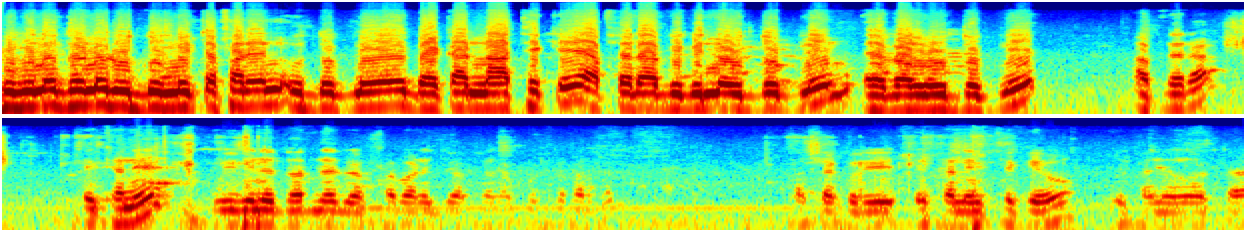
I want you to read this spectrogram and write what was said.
বিভিন্ন ধরনের উদ্যোগ নিতে পারেন। উদ্যোগ নিয়ে বেকার না থেকে আপনারা বিভিন্ন উদ্যোগ নিন এবং উদ্যোগ নিয়ে আপনারা এখানে বিভিন্ন ধরনের ব্যবসা বাণিজ্য আপনারা করতে পারবেন। আশা করি এখানে থেকেও এখানেও একটা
